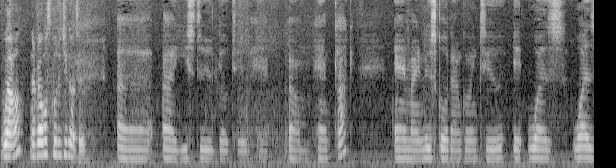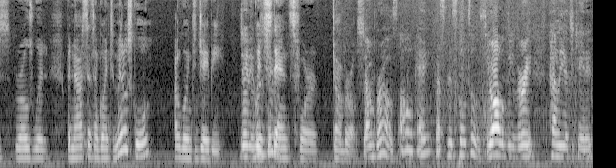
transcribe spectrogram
Well, Norvell, what school did you go to? Uh, I used to go to Han- um, Hancock, and my new school that I'm going to it was was Rosewood, but now since I'm going to middle school, I'm going to JB. What which JV? stands for John Burroughs. John Burroughs. Oh, okay. That's a good school too. So you all will be very highly educated,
